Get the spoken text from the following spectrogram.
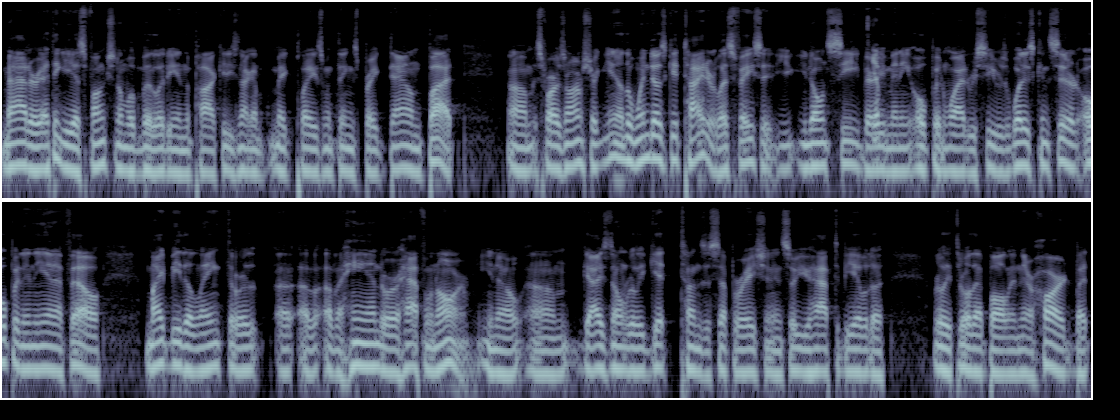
matter. I think he has functional mobility in the pocket. He's not going to make plays when things break down, but um, as far as arm strength, you know the windows get tighter. Let's face it, you, you don't see very yep. many open wide receivers. What is considered open in the NFL might be the length or uh, of, of a hand or half of an arm. You know, um, guys don't really get tons of separation, and so you have to be able to really throw that ball in there hard. But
